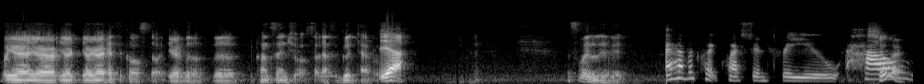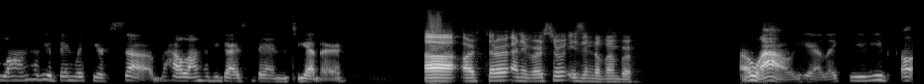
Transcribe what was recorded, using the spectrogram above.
well, you're you're you're, you're ethical stuff. You're the, the consensual, so that's a good type of. yeah. That's the way to live it. I have a quick question for you. How Sure. long have you been with your sub? How long have you guys been together? Uh, our third anniversary is in November. Oh wow, yeah. Like you, you uh,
